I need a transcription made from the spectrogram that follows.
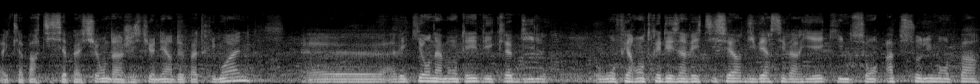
avec la participation d'un gestionnaire de patrimoine, euh, avec qui on a monté des clubs deals, où on fait rentrer des investisseurs divers et variés qui ne sont absolument pas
